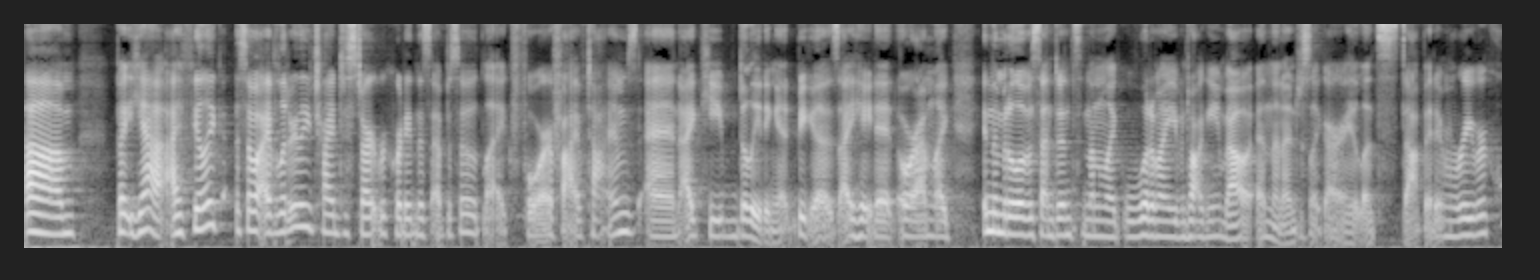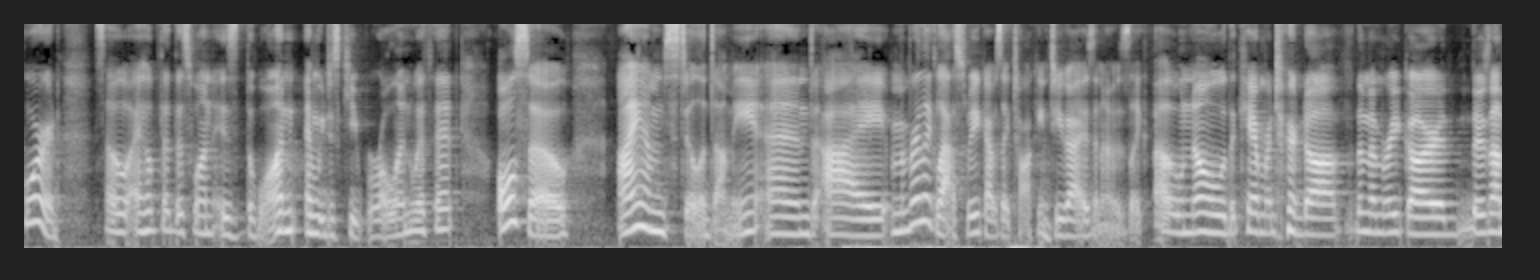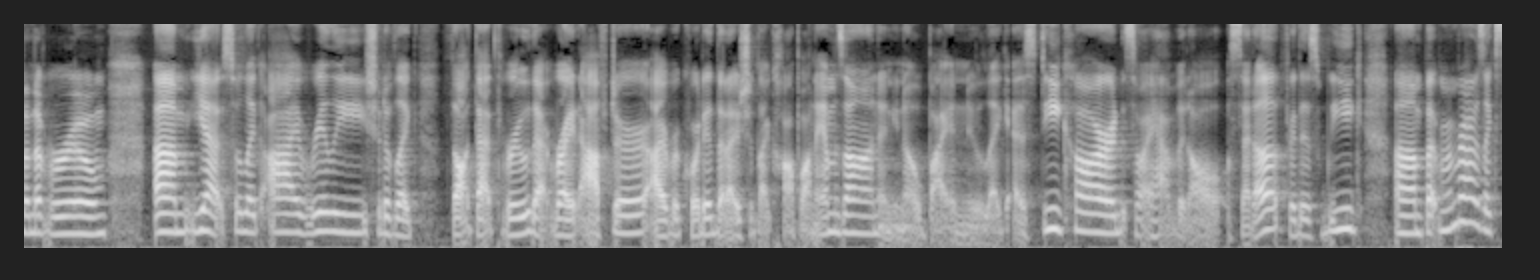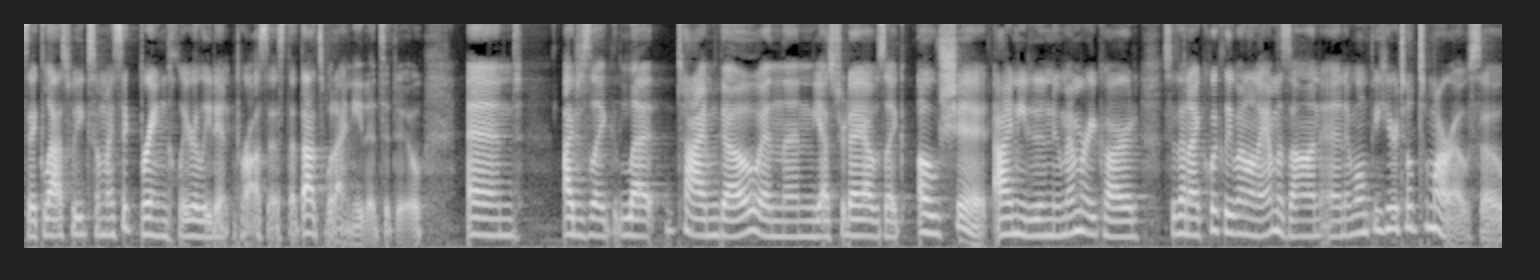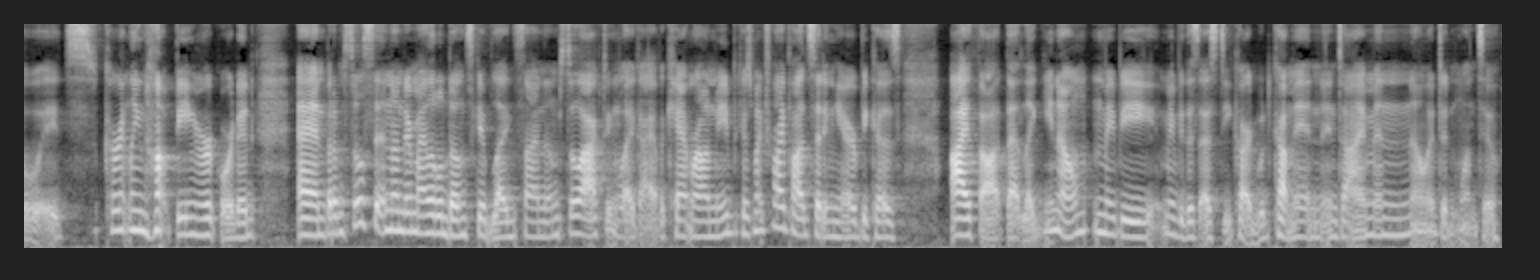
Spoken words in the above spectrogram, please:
Um, but yeah, I feel like so I've literally tried to start recording this episode like four or five times and I keep deleting it because I hate it or I'm like in the middle of a sentence and then I'm like, what am I even talking about? And then I'm just like, all right, let's stop it and re record. So I hope that this one is the one and we just keep rolling with it. Also, I am still a dummy. And I remember like last week, I was like talking to you guys and I was like, oh no, the camera turned off, the memory card, there's not enough room. Um, yeah, so like I really should have like thought that through that right after I recorded that I should like hop on Amazon and, you know, buy a new like SD card. So I have it all set up for this week. Um, but remember, I was like sick last week. So my sick brain clearly didn't process that that's what I needed to do. And, I just like let time go. And then yesterday I was like, oh shit, I needed a new memory card. So then I quickly went on Amazon and it won't be here till tomorrow. So it's currently not being recorded. And but I'm still sitting under my little don't skip leg sign and I'm still acting like I have a camera on me because my tripod's sitting here because I thought that like, you know, maybe maybe this SD card would come in in time and no, it didn't want to.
